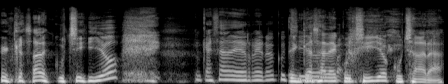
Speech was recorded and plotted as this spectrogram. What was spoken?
En casa de cuchillo, En casa de herrero, cuchillo en casa de palo. cuchillo, cuchara.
